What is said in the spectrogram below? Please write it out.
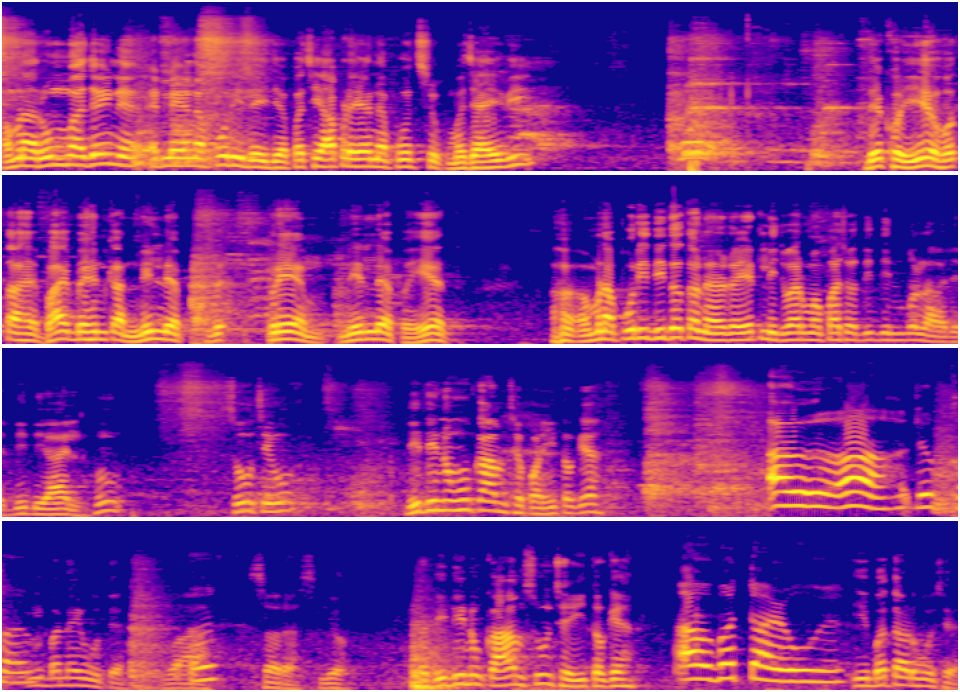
હમણાં રૂમમાં જઈને એટલે એને પૂરી દઈ જાય પછી આપણે એને પૂછશું મજા આવી? દેખો એ હોતા હે ભાઈ બહેન કા નિર્લેપ પ્રેમ નિર્લેપ હેત. હમણાં પૂરી દીધો તો ને એટલી જ વારમાં પાછો દીદીને બોલાવે છે દીદી હાલ હું? શું છે હું? દીદીનું શું કામ છે પણ એ તો કે? એ બનાવ્યું તે. વાહ સરસ લ્યો. તો દીદીનું કામ શું છે એ તો કે? બતાડવું એ બતાડવું છે.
